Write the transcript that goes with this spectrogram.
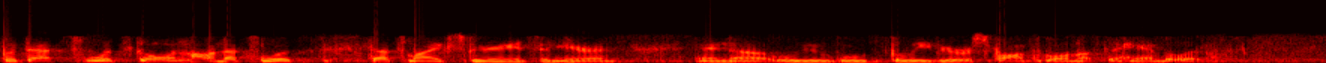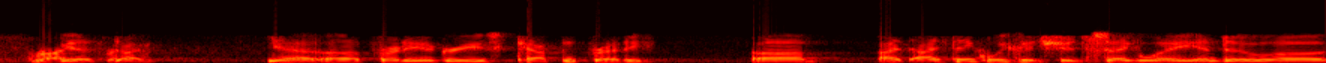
But that's what's going on. That's what that's my experience in here, and, and uh, we, we believe you're responsible enough to handle it. Right? Yeah, I, yeah. Uh, Freddie agrees, Captain Freddie. Uh, I, I think we could should segue into uh,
